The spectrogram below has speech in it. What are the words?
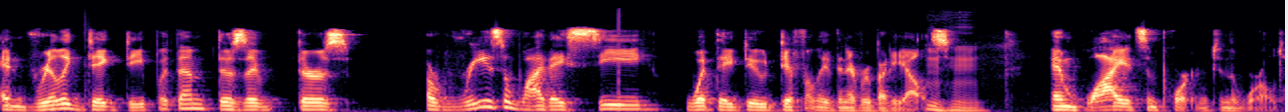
and really dig deep with them, there's a there's a reason why they see what they do differently than everybody else, mm-hmm. And why it's important in the world.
